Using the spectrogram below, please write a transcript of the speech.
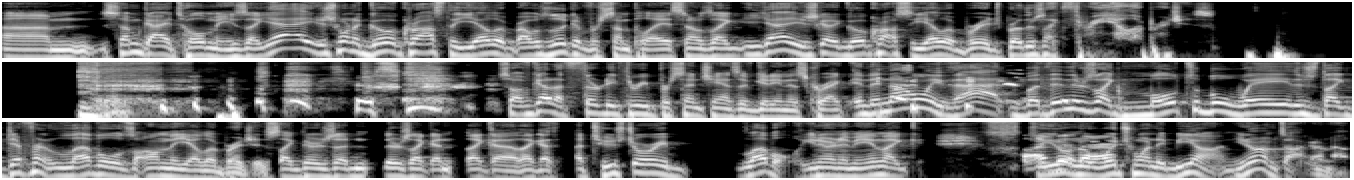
um, some guy told me, he's like, yeah, you just want to go across the yellow. I was looking for some place, and I was like, yeah, you just got to go across the yellow bridge, bro. There's like three yellow bridges. so I've got a 33% chance of getting this correct. And then not only that, but then there's like multiple way, there's like different levels on the yellow bridges. Like there's a there's like a like a like a, a two-story level. You know what I mean? Like so I've you don't know there. which one to be on. You know what I'm talking about.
